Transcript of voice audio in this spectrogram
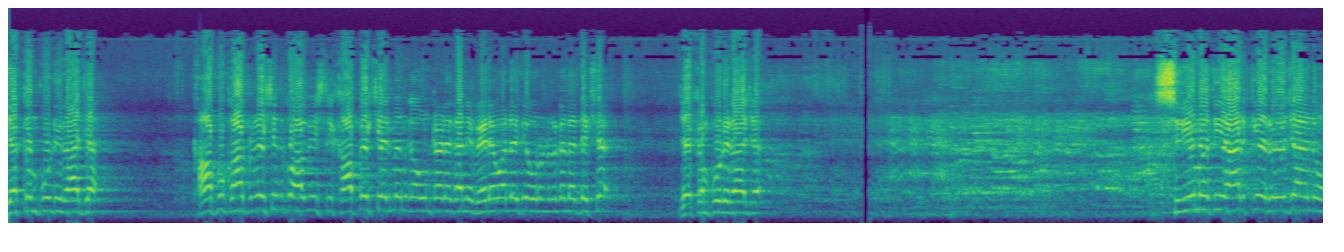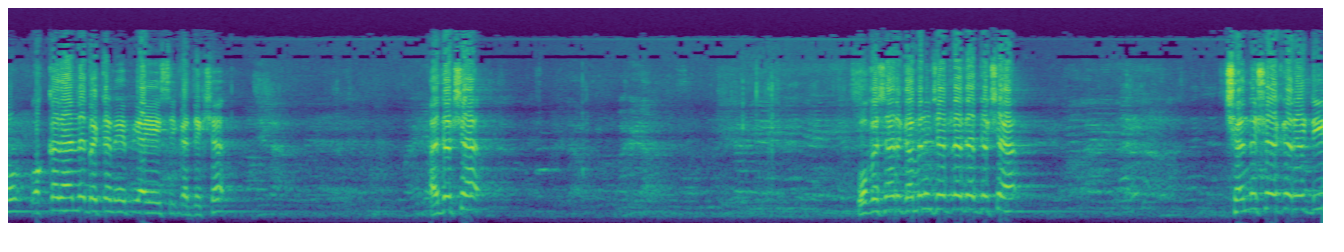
Jakkampudi Raja Kapu కార్పొరేషన్కు ఆబ్వియస్లీ కాపే చైర్మన్గా ఉంటాడు కానీ వేరే వాళ్ళు అయితే ఎవరు ఉండరు కదా అధ్యక్ష? జక్కంపూడి రాజా శ్రీమతి ఆర్కే రోజాను ఒక్కదాన్నే పెట్టాను ఏపీఐఐసికి అధ్యక్ష. అధ్యక్ష ఒకసారి గమనించట్లేదు అధ్యక్ష. Chandrasekhar Reddy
